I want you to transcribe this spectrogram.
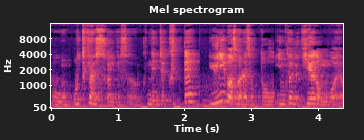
뭐 어떻게 할 수가 있겠어요. 근데 이제 그때 유니버설에서 또 인터뷰 기회가 온 거예요.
